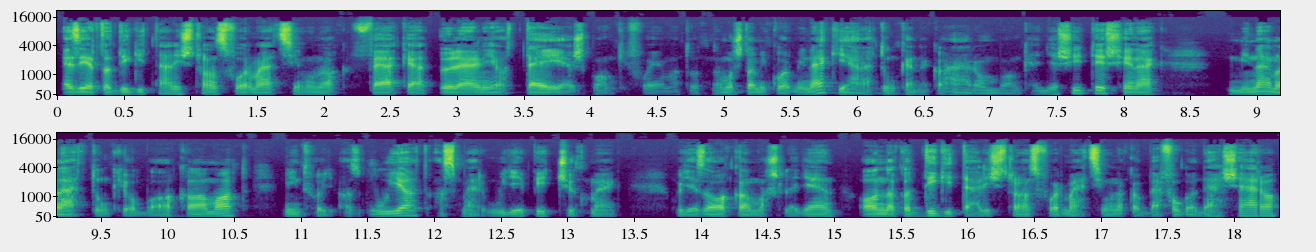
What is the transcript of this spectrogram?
Ezért a digitális transformációnak fel kell ölelni a teljes banki folyamatot. Na most, amikor mi nekiálltunk ennek a három bank egyesítésének, mi nem láttunk jobb alkalmat, mint hogy az újat, azt már úgy építsük meg, hogy ez alkalmas legyen annak a digitális transformációnak a befogadására,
